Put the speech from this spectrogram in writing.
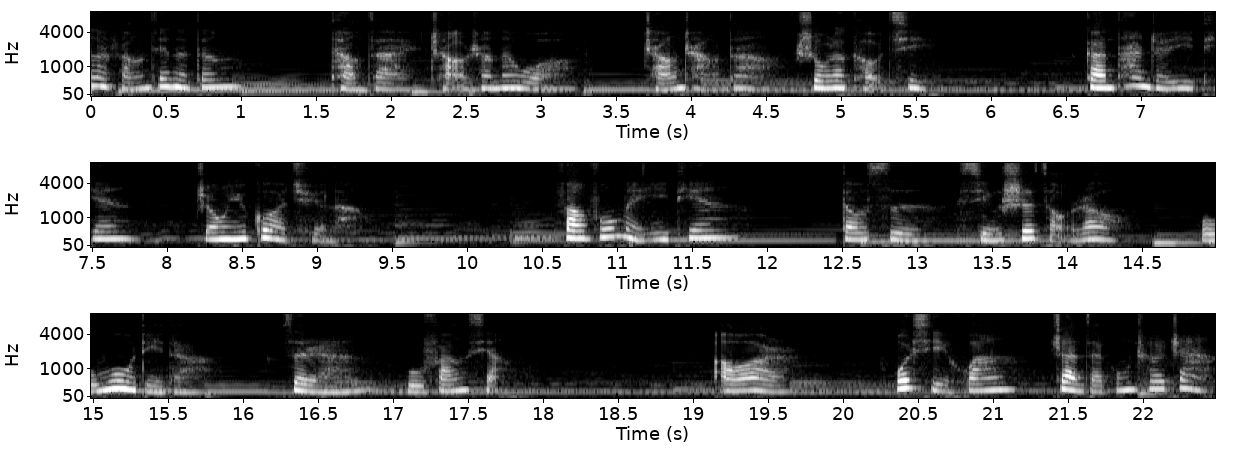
了房间的灯，躺在床上的我，长长的舒了口气，感叹着一天终于过去了，仿佛每一天都似行尸走肉，无目的的，自然无方向。偶尔，我喜欢站在公车站，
